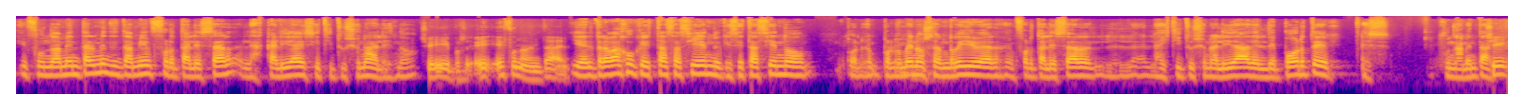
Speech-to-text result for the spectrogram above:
y, fundamentalmente también fortalecer las calidades institucionales, ¿no? Sí, es, fundamental. Y el trabajo que estás haciendo y que se está haciendo, por, lo menos en River, en fortalecer la, institucionalidad del deporte, es fundamental. Sí,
